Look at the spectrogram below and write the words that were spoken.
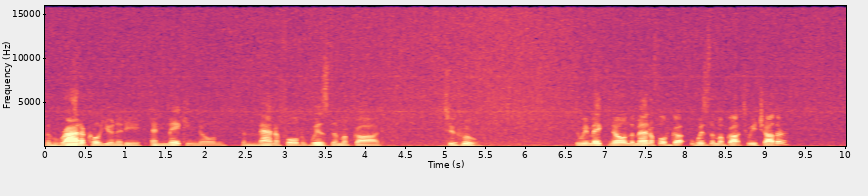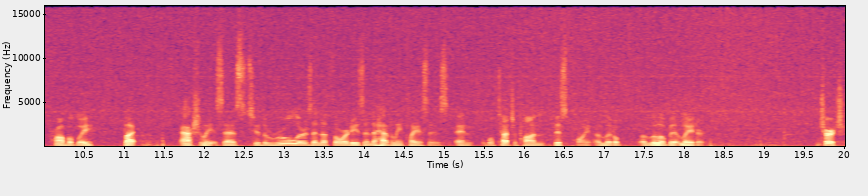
the radical unity and making known the manifold wisdom of God to who? Do we make known the manifold go- wisdom of God to each other? Probably. But actually, it says to the rulers and authorities in the heavenly places. And we'll touch upon this point a little, a little bit later. Church,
